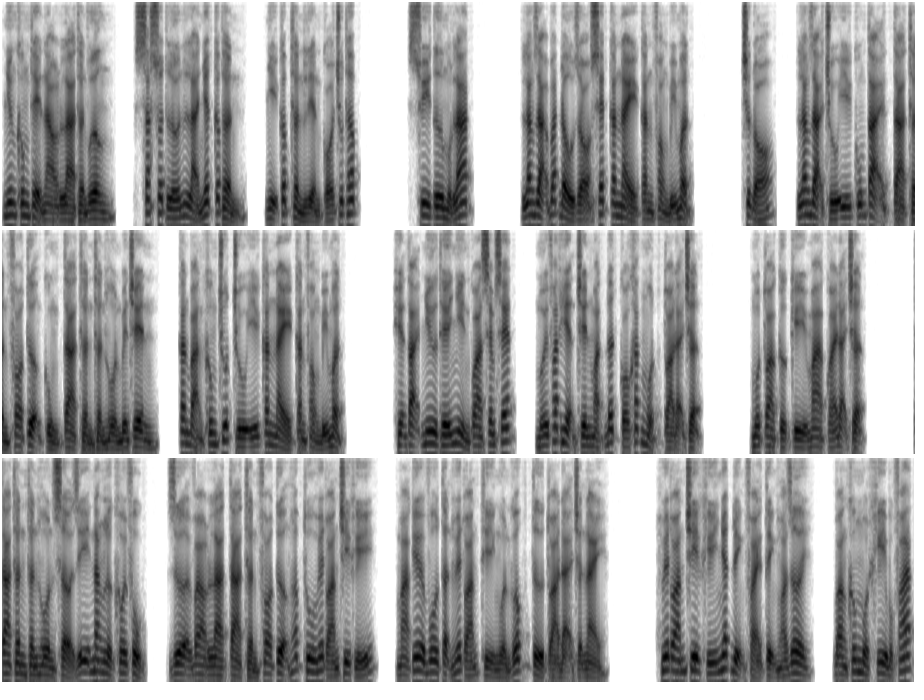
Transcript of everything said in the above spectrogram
Nhưng không thể nào là thần vương, xác suất lớn là nhất cấp thần, nhị cấp thần liền có chút thấp. Suy tư một lát, lăng dạ bắt đầu dò xét căn này căn phòng bí mật. Trước đó, lăng dạ chú ý cũng tại tà thần pho tượng cùng tà thần thần hồn bên trên, căn bản không chút chú ý căn này căn phòng bí mật. Hiện tại như thế nhìn qua xem xét, mới phát hiện trên mặt đất có khắc một tòa đại trận. Một tòa cực kỳ ma quái đại trận tà thần thần hồn sở dĩ năng lực khôi phục, dựa vào là tà thần pho tượng hấp thu huyết toán chi khí, mà kia vô tận huyết toán thì nguồn gốc từ tòa đại trận này. Huyết toán chi khí nhất định phải tịnh hóa rơi, bằng không một khi bộc phát,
